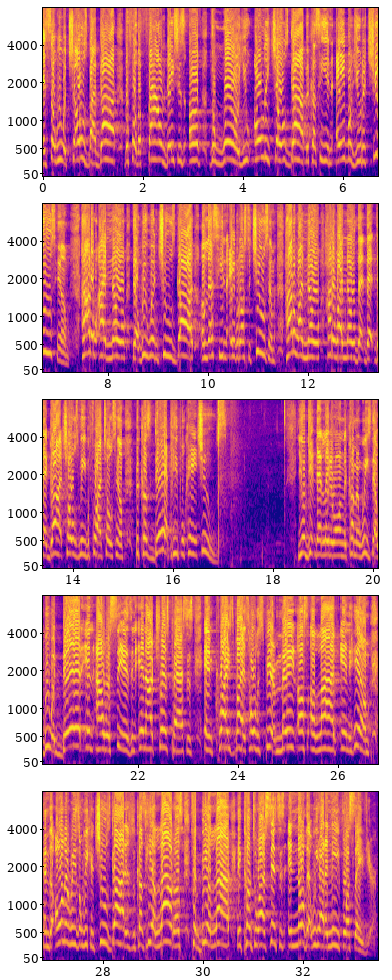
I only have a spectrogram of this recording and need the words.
And so we were chosen by God before the foundations of the world. You only chose God because He enabled you to choose Him. How do I know that we wouldn't choose God unless He enabled us to choose Him? How do I know? How do I know that, that, that God chose me before I chose Him? Because dead people can't choose. You'll get that later on in the coming weeks that we were dead in our sins and in our trespasses, and Christ, by His Holy Spirit, made us alive in Him. And the only reason we can choose God is because He allowed us to be alive and come to our senses and know that we had a need for a Savior.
